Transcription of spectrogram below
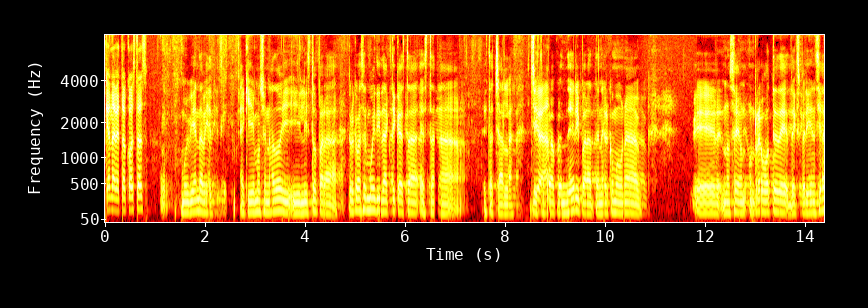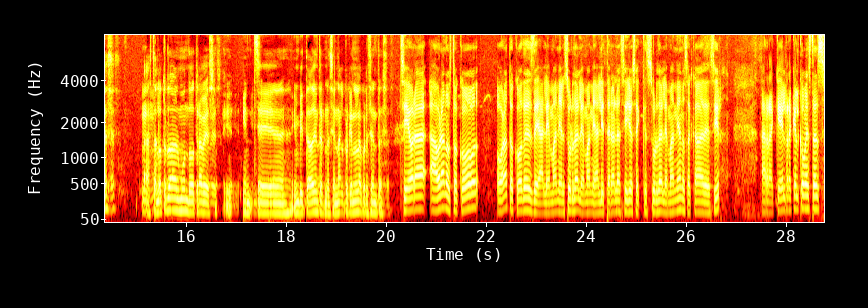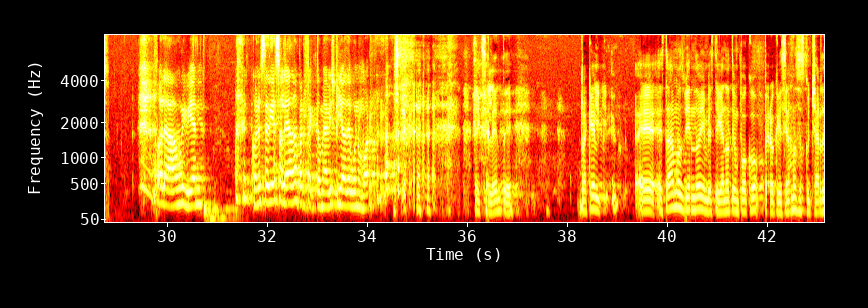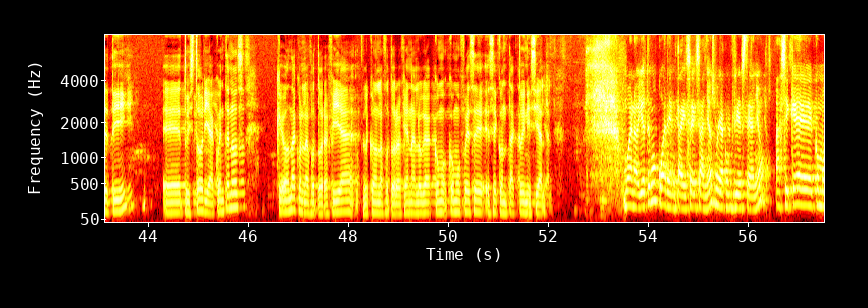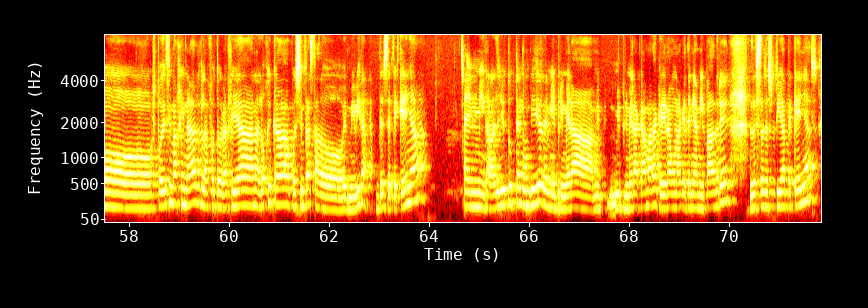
¿Qué onda, Beto? ¿Cómo estás? Muy bien, David. Aquí emocionado y, listo para... Creo que va a ser muy didáctica esta, esta, esta charla. listo para aprender y para tener como una... Eh, no sé, un, rebote de, experiencias. Hasta el otro lado del mundo otra vez. Eh, invitado internacional, ¿por qué no la presentas? Sí, ahora, ahora nos tocó ahora tocó desde Alemania, el sur de Alemania, literal así, yo sé que es sur de Alemania, nos acaba de decir. A Raquel, Raquel, ¿cómo estás? Hola, muy bien. Con este día soleado, perfecto, me habéis pillado de buen humor. Excelente. Raquel, eh, estábamos viendo e investigándote un poco, pero quisiéramos escuchar de ti eh, tu historia. Cuéntanos qué onda con la fotografía, con la fotografía análoga, cómo, cómo fue ese, ese contacto inicial. Bueno, yo tengo 46 años, voy a cumplir este año, así que como os podéis imaginar, la fotografía analógica pues siempre ha estado en mi vida. Desde pequeña en mi canal de YouTube tengo un vídeo de mi primera, mi, primera cámara, que era una que tenía mi padre, de estas espía pequeñas.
